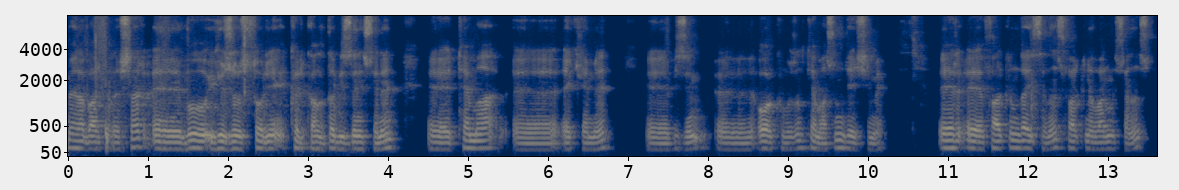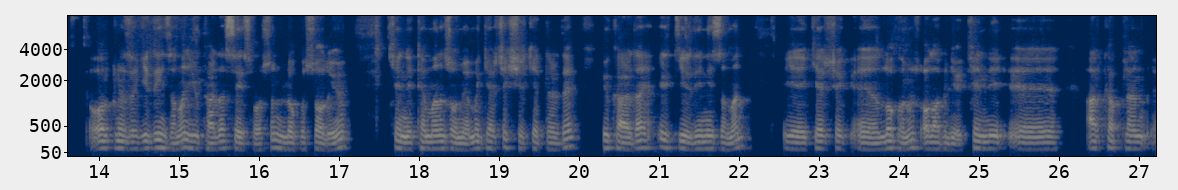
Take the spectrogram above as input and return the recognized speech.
Merhaba arkadaşlar. Ee, bu User Story 46'da bizden istenen e, tema e, ekleme e, bizim e, orkumuzun temasını değiştirmek. Eğer e, farkındaysanız, farkına varmışsanız orkunuza girdiğin zaman yukarıda Salesforce'un logosu oluyor. Kendi temanız olmuyor ama gerçek şirketlerde yukarıda ilk girdiğiniz zaman e, gerçek e, logonuz olabiliyor. Kendi e, arka plan e,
